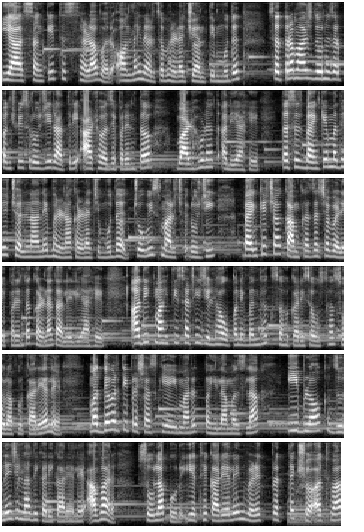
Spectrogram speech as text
या संकेतस्थळावर ऑनलाईन अर्ज भरण्याची अंतिम मुदत सतरा मार्च दोन हजार पंचवीस रोजी रात्री आठ वाजेपर्यंत वाढवण्यात आली आहे. तसेच बँकेमध्ये चलनाने भरणा करण्याची मुदत चोवीस मार्च रोजी बँकेच्या कामकाजाच्या वेळेपर्यंत करण्यात आलेली आहे. अधिक माहितीसाठी जिल्हा उपनिबंधक सहकारी संस्था सोलापूर कार्यालय मध्यवर्ती प्रशासकीय इमारत पहिला मजला ई ब्लॉक जुने जिल्हाधिकारी कार्यालय आवार सोलापूर येथे कार्यालयीन वेळेत प्रत्यक्ष अथवा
